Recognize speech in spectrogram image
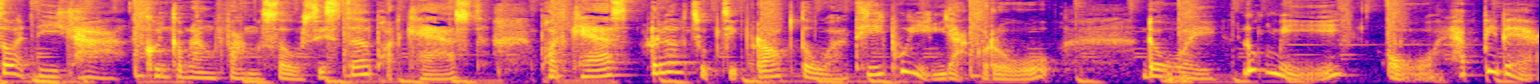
สวัสดีค่ะ คุณกำลังฟัง Soul Sister Podcast Podcast เรื่องจุบจิบรอบตัวที่ผู้หญิงอยากรู้ โดยลูกหมี โอ Happy Bear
